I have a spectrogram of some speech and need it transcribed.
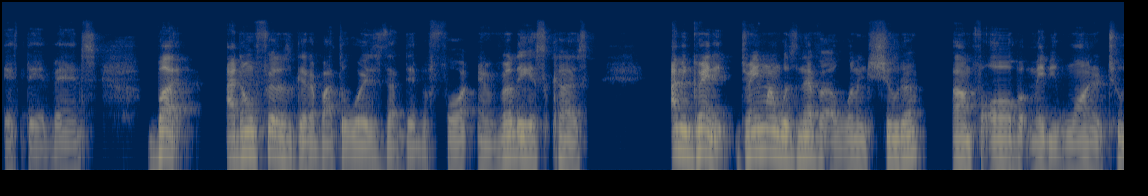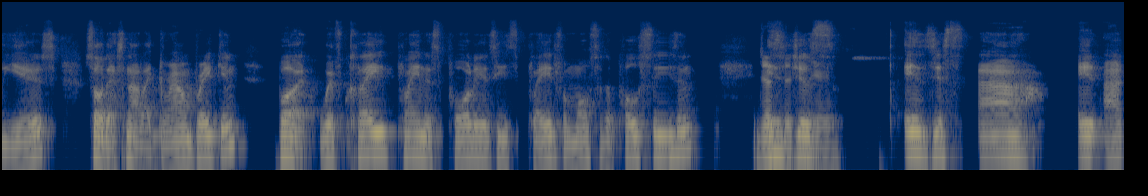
if they advance, but I don't feel as good about the Warriors as I did before, and really it's because, I mean, granted, Draymond was never a willing shooter um, for all but maybe one or two years, so that's not like groundbreaking. But with Klay playing as poorly as he's played for most of the postseason, Just it's just year. it's just uh it I,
